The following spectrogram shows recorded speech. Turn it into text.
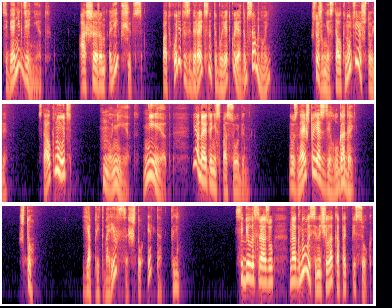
Тебя нигде нет. А Шерон Липщуц подходит и забирается на табуретку рядом со мной. Что же мне, столкнуть ее, что ли? Столкнуть? Ну нет, нет, я на это не способен. Но знаешь, что я сделал? Угадай. Что? Я притворился, что это ты. Сибила сразу нагнулась и начала копать песок.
